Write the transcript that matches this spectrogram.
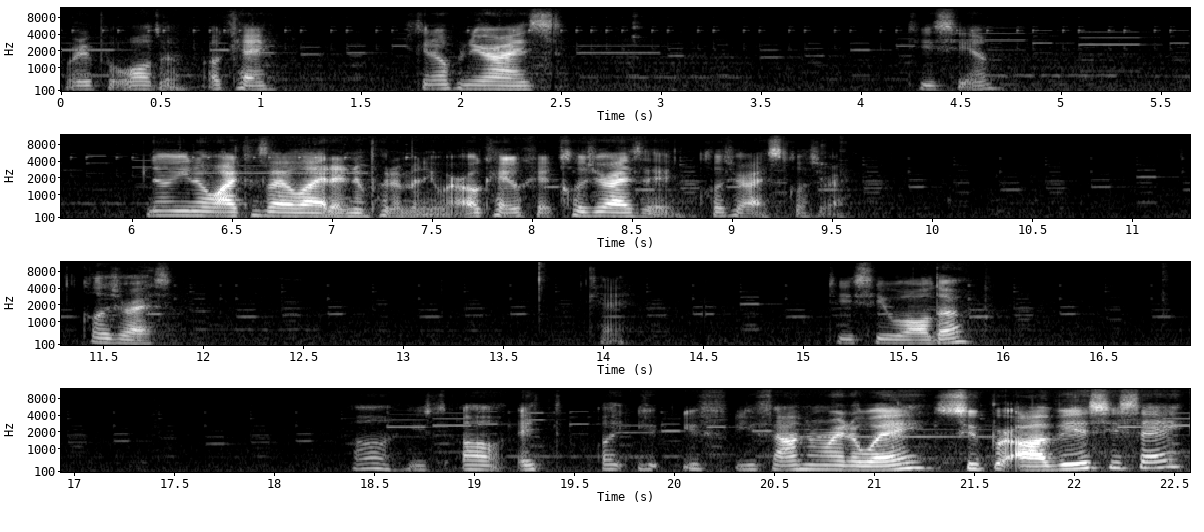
Where'd I put Waldo? Okay. You can open your eyes. Do you see him? No, you know why? Because I lied. I didn't put him anywhere. Okay, okay. Close your eyes. Close your eyes. Close your eyes. Close your eyes. Okay. Do you see Waldo? Oh, you, oh, it, oh, you, you, you found him right away? Super obvious, you say?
